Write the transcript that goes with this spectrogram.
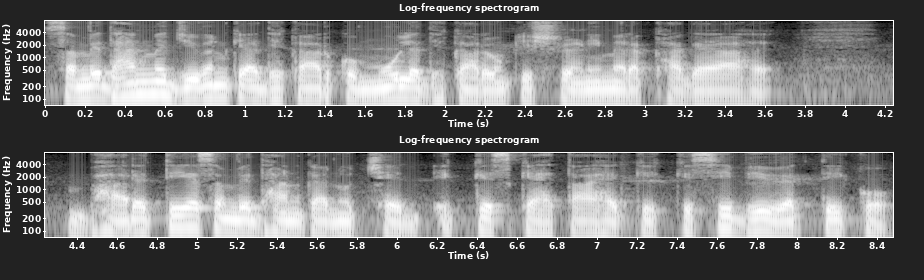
संविधान में जीवन के अधिकार को मूल अधिकारों की श्रेणी में रखा गया है। भारतीय संविधान का अनुच्छेद 21 कहता है कि किसी भी व्यक्ति को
